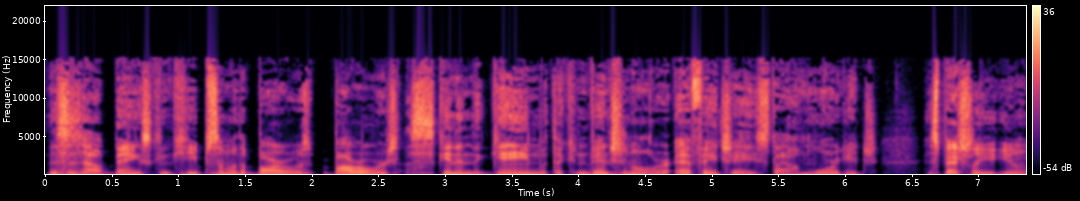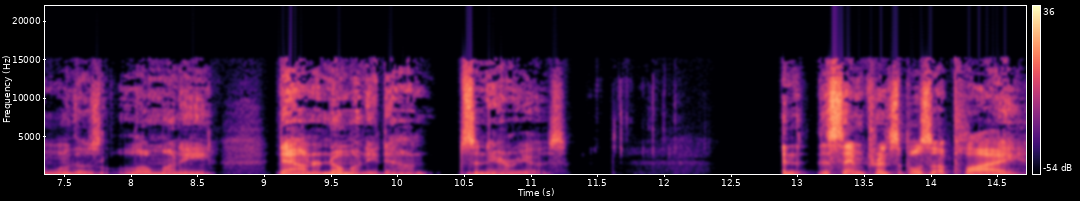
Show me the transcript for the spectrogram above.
This is how banks can keep some of the borrowers, borrowers skin in the game with a conventional or FHA style mortgage, especially you know in one of those low money down or no money down scenarios. And the same principles apply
